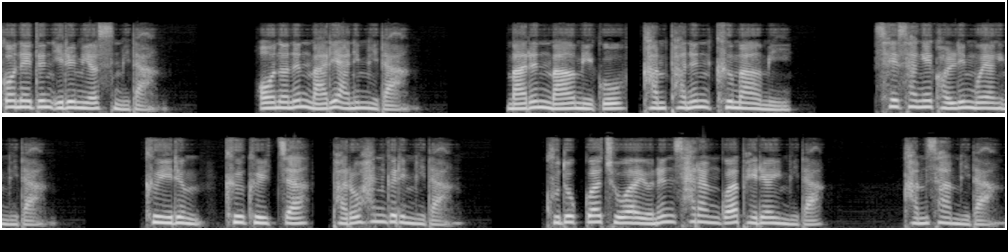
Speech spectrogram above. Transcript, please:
꺼내든 이름이었습니다. 언어는 말이 아닙니다. 말은 마음이고 간판은 그 마음이 세상에 걸린 모양입니다. 그 이름, 그 글자, 바로 한글입니다. 구독과 좋아요는 사랑과 배려입니다. 감사합니다.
